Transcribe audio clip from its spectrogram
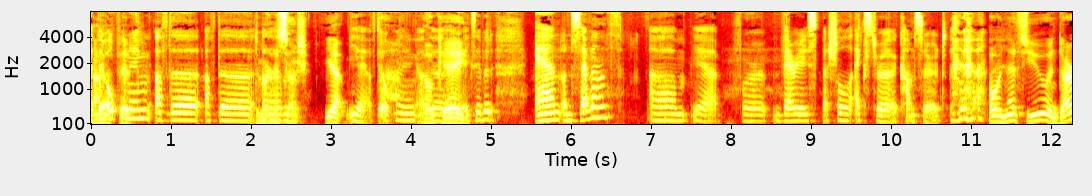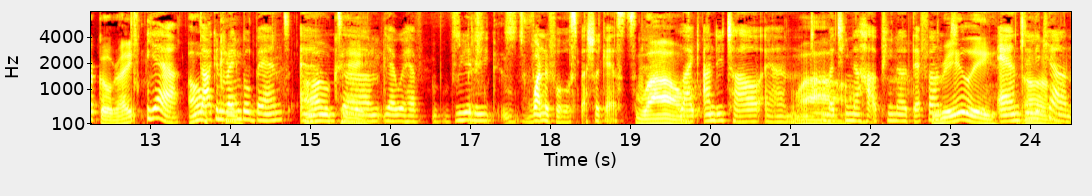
at On the the opening of the of the The um. Yeah. yeah, of the opening of Okay. the exhibit, and on seventh, um, yeah, for very special extra concert. Oh, and that's you and Darko, right? yeah, Dark and Okay. Rainbow Band, and Okay. um, yeah, we have really wonderful special guests. Wow. Like Andy Tal and Wow. Martina Harpina Defant. Really? And Lily Oh. Kern,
